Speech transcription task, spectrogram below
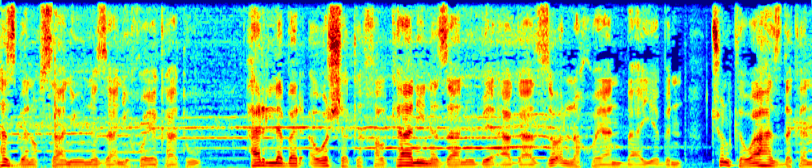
هەز بە نقصانی و نەزانی خۆیەکات و هەر لەبەر ئەوەشە کە خەڵکانی نەزان و بێ ئاگا زۆر لە خۆیان بایی ئەبن چونکە وا هەست دەکەن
